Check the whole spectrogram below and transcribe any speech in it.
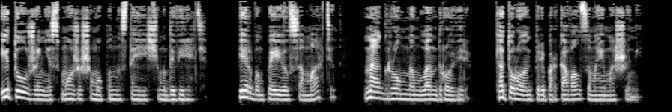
и ты уже не сможешь ему по-настоящему доверять. Первым появился Мартин на огромном лендровере, который он припарковал за моей машиной.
